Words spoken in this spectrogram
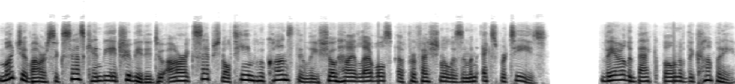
Much of our success can be attributed to our exceptional team who constantly show high levels of professionalism and expertise. They are the backbone of the company,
